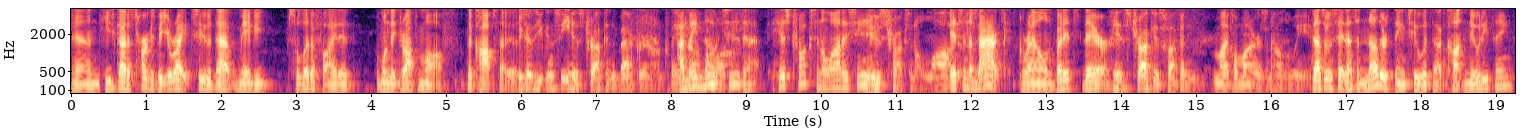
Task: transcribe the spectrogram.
and he's got his targets. But you're right too. That maybe solidified it when they dropped him off. The cops, that is. because you can see his truck in the background. I made note too that his truck's in a lot of scenes. his truck's in a lot. it's in the scenes. background, but it's there. His truck is fucking Michael Myers in Halloween. That's what I'm saying. That's another thing too with that continuity thing,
